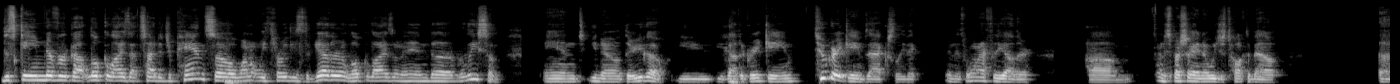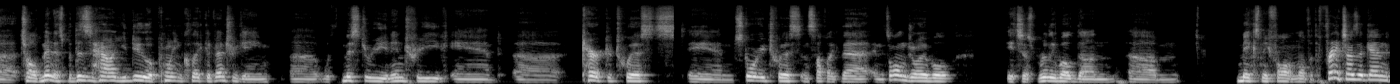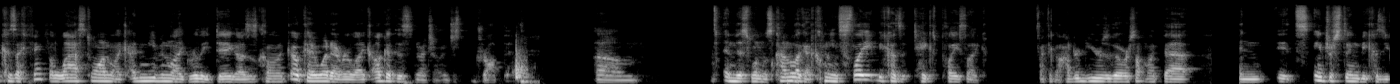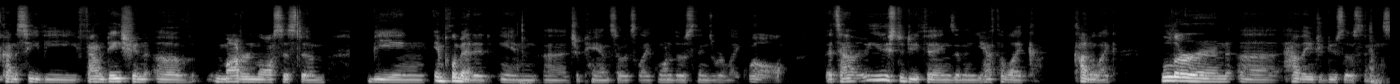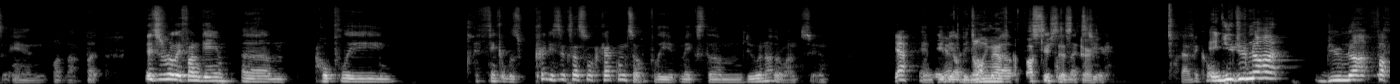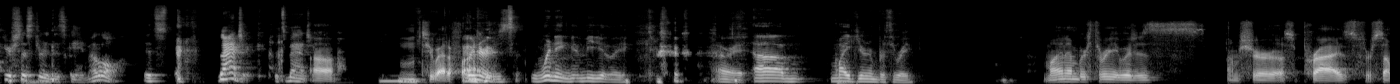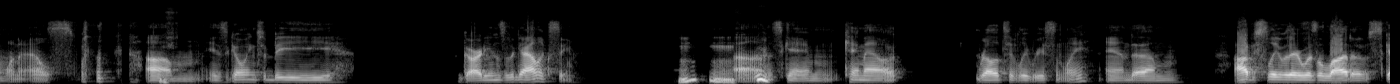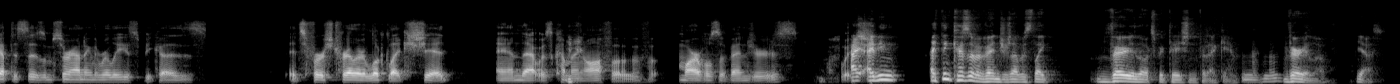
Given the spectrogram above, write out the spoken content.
this game never got localized outside of Japan, so why don't we throw these together, localize them, and uh, release them? And you know, there you go. You you got a great game, two great games actually, that, and it's one after the other. Um, and especially, I know we just talked about uh, 12 minutes, but this is how you do a point and click adventure game uh, with mystery and intrigue and uh, character twists and story twists and stuff like that. And it's all enjoyable. It's just really well done. Um, makes me fall in love with the franchise again because I think the last one, like, I didn't even like really dig. I was just kind of like, okay, whatever. Like, I'll get this eventually. and just dropped it. Um, and this one was kind of like a clean slate because it takes place like I think 100 years ago or something like that and it's interesting because you kind of see the foundation of modern law system being implemented in uh, Japan. So it's like one of those things where like, well, that's how you used to do things, and then you have to like kind of like learn uh, how they introduce those things and whatnot. But it's a really fun game. Um, hopefully, I think it was pretty successful for Capcom, so hopefully it makes them do another one soon. Yeah. and maybe Yeah, I'll be talking about the fuck your sequel next sister. year. That'd be cool. And you do not do not fuck your sister in this game at all. It's magic. It's magic. Uh, two out of five. Winners winning immediately. All right, um, Mike, you're number three. My number three, which is I'm sure a surprise for someone else, um, is going to be Guardians of the Galaxy. Mm. Uh, this game came out relatively recently, and um, obviously there was a lot of skepticism surrounding the release because its first trailer looked like shit, and that was coming off of Marvel's Avengers. Which, I, I mean, I think because of Avengers, I was like very low expectation for that game. Mhm. Very low. Yes.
